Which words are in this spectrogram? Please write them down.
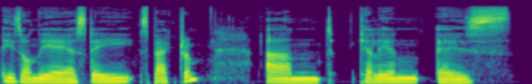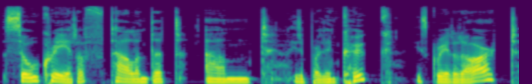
he's on the ASD spectrum. And Cillin is so creative, talented, and he's a brilliant cook. He's great at art.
